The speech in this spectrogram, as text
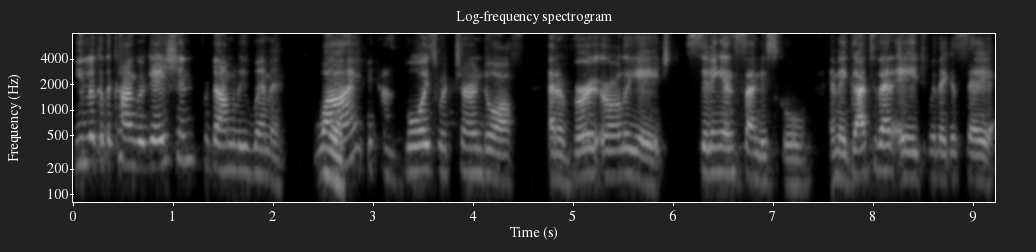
you look at the congregation, predominantly women. Why? Because boys were turned off at a very early age, sitting in Sunday school, and they got to that age where they could say,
